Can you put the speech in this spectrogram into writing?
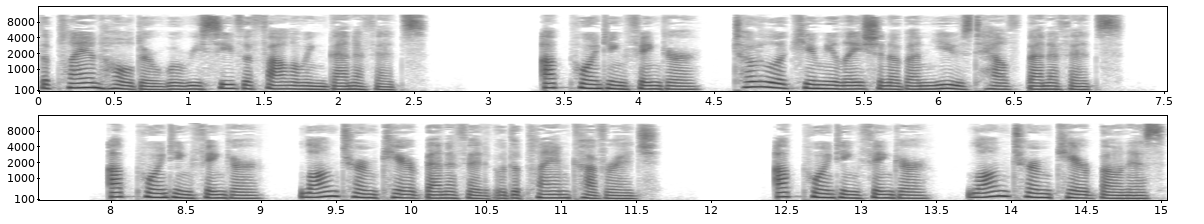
the plan holder will receive the following benefits Up pointing finger, total accumulation of unused health benefits. Up pointing finger, long term care benefit with the plan coverage. Up pointing finger, long term care bonus,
